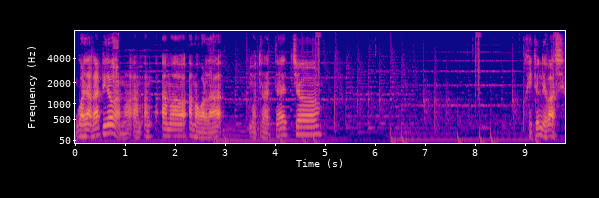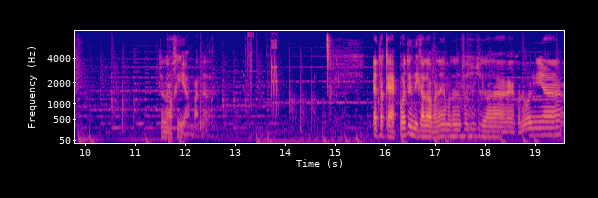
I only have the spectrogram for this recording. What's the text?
Guardar rápido. Vamos, vamos, a guardar. Mostrar techo. Gestión de base. Tecnología. Vale, nada. Esto que es puesto indicador. Poner motor de información de la colonia.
